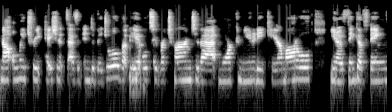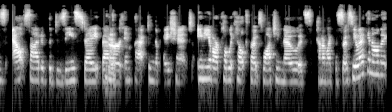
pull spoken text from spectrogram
not only treat patients as an individual, but be able to return to that more community care model. You know, think of things outside of the disease state that yes. are impacting the patient. Any of our public health folks watching know it's kind of like the socioeconomic,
